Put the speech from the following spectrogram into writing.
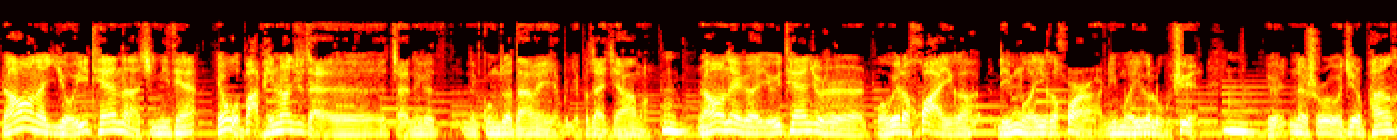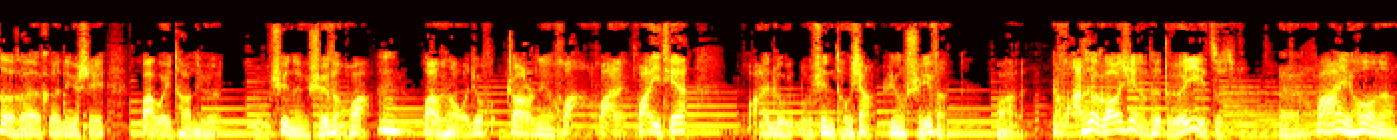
然后呢，有一天呢，星期天，因为我爸平常就在在那个那工作单位，也不也不在家嘛。嗯。然后那个有一天，就是我为了画一个临摹一个画啊，临摹一个鲁迅。嗯。有那时候我记得潘鹤和和那个谁画过一套那个鲁迅那个水粉画。嗯。画上我就照着那个画画了，画了一天，画了鲁鲁迅头像是用水粉画的，画特高兴，特得意自己。呃，画完以后呢。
